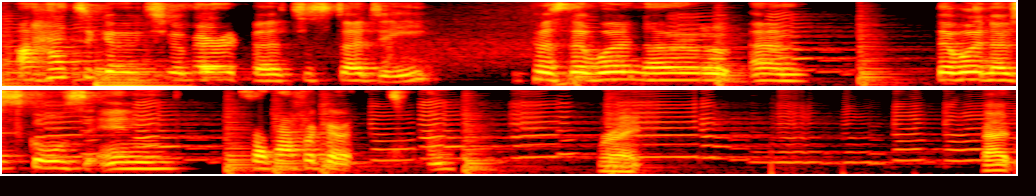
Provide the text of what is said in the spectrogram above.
I had to go to America to study because there were no um, there were no schools in South Africa at the time. Right that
